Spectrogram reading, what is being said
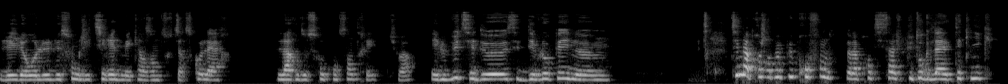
Les, les- les leçons que j'ai tirées de mes 15 ans de soutien scolaire, l'art de se reconcentrer, tu vois. Et le but, c'est de, de développer une, une approche un peu plus profonde de l'apprentissage plutôt que de la technique.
